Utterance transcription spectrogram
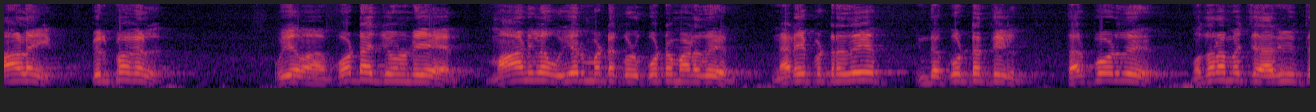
மாலை பிற்பகல் உயர் போட்டாச்சியனுடைய மாநில உயர்மட்ட குழு கூட்டமானது நடைபெற்றது. இந்த கூட்டத்தில் தற்பொழுது முதலமைச்சர் அறிவித்த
